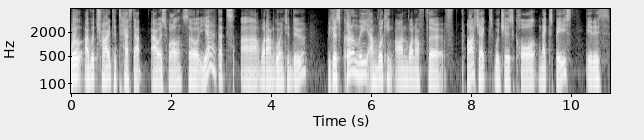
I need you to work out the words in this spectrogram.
well, I would try to test that out as well. So yeah, that's uh, what I'm going to do because currently I'm working on one of the projects, which is called Nextbase it is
